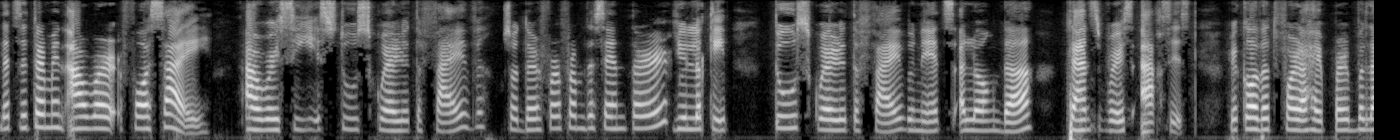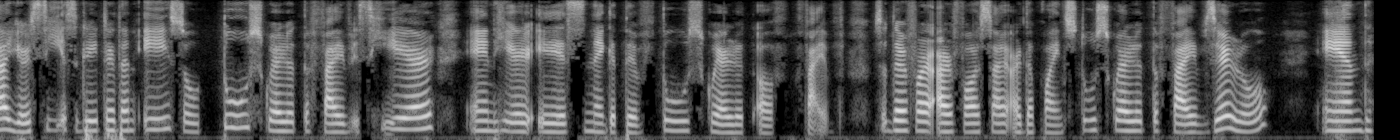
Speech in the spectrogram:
Let's determine our foci. Our C is 2 square root of 5. So therefore, from the center, you locate 2 square root of 5 units along the transverse axis. Recall that for a hyperbola, your C is greater than A, so 2 square root of 5 is here, and here is negative 2 square root of 5. So therefore, our foci are the points 2 square root of 5, 0, and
